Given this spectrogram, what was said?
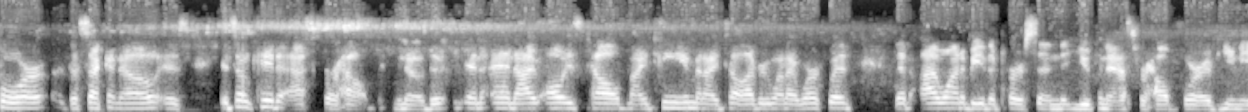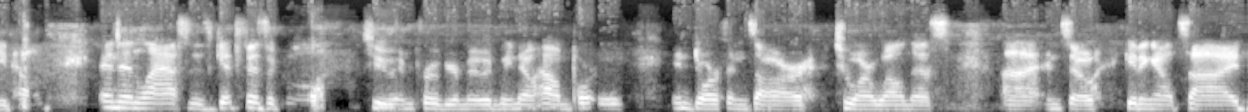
for the second O is it's okay to ask for help. You know, the, and, and I always tell my team and I tell everyone I work with that I want to be the person that you can ask for help for if you need help. And then last is get physical to improve your mood. We know how important endorphins are to our wellness. Uh, and so getting outside,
